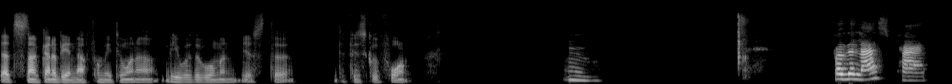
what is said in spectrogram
That's not going to be enough for me to want to be with a woman just the the physical form. Mm for the last part,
